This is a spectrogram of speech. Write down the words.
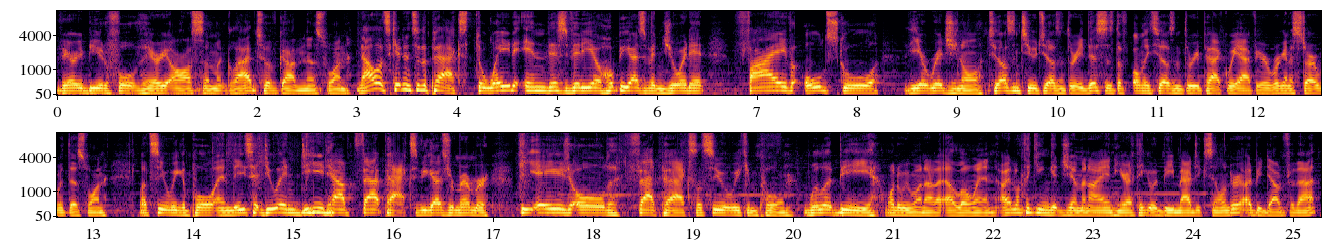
Very beautiful, very awesome. Glad to have gotten this one. Now let's get into the packs. The way to end this video. Hope you guys have enjoyed it. Five old school the original 2002 2003 this is the only 2003 pack we have here. We're going to start with this one. Let's see what we can pull and these do indeed have fat packs if you guys remember. The age old fat packs. Let's see what we can pull. Will it be what do we want out of lon i don't think you can get gemini in here. I think it would be magic cylinder. I'd be down for that.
